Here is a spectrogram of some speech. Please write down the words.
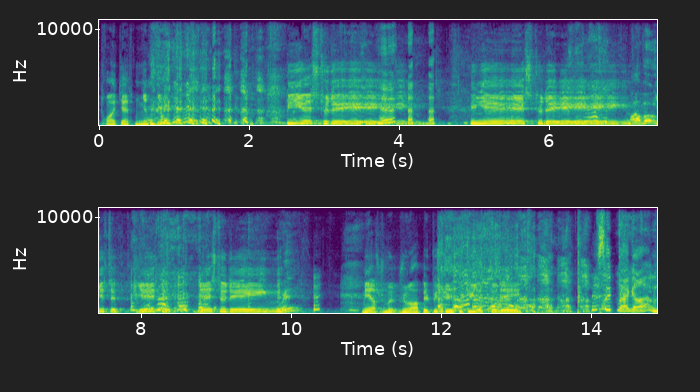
3, 4. Yesterday. Yesterday. Bravo. Yester- yester- Yesterday. Oui. Merde, je me, je me rappelle plus ce que j'ai foutu Yesterday. C'est pas grave.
